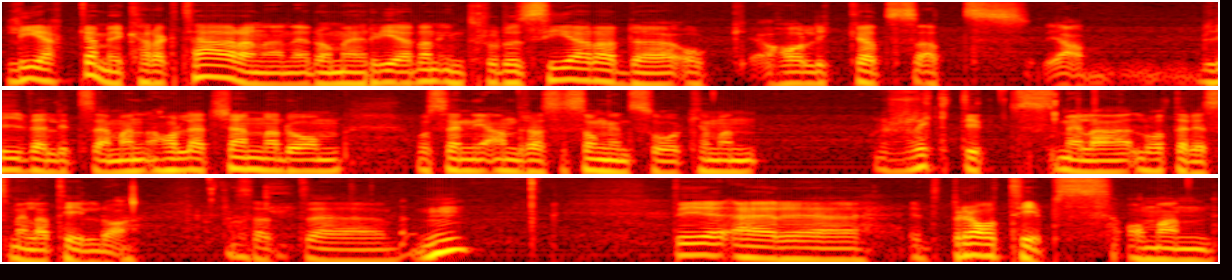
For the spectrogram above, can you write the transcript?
leka med karaktärerna när de är redan introducerade och har lyckats att ja, bli väldigt så här, man har lärt känna dem och sen i andra säsongen så kan man riktigt smälla, låta det smälla till då. Så att, eh, mm. Det är eh, ett bra tips om man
